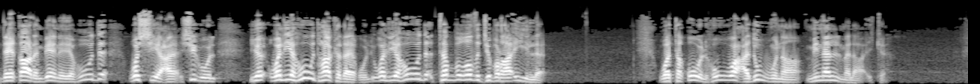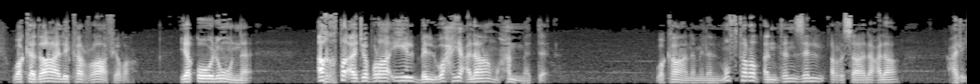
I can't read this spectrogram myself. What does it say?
دا يقارن بين اليهود والشيعة. شو يقول؟ واليهود هكذا يقول واليهود تبغض جبرائيل وتقول هو عدونا من الملائكة وكذلك الرافضة يقولون أخطأ جبرائيل بالوحي على محمد وكان من المفترض أن تنزل الرسالة على علي.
